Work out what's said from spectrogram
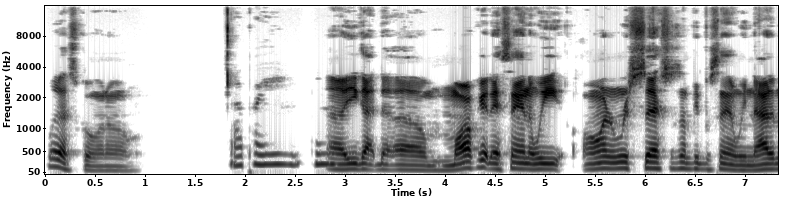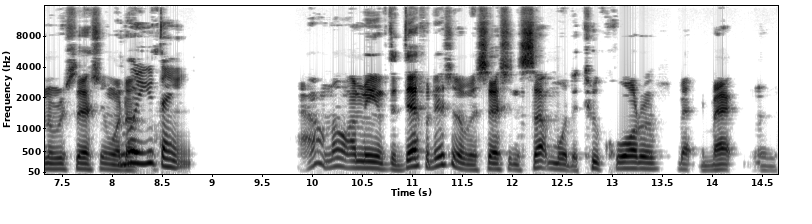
what else going on? I pray. You know. Uh you got the um market they're saying that we in recession. Some people saying we're not in a recession. What do you think? I don't know. I mean if the definition of recession is something with the two quarters back to back and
